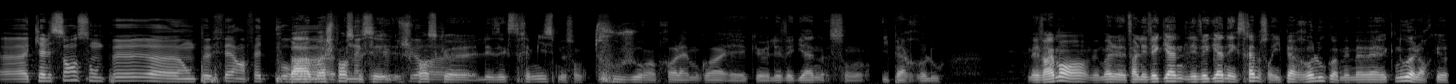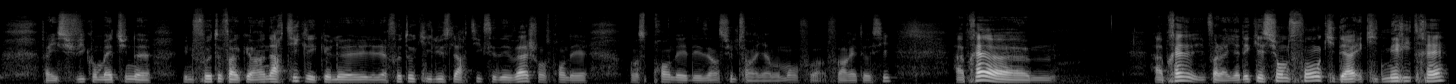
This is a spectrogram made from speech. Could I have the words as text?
Euh, quel sens on peut, euh, on peut faire en fait pour bah, moi je euh, pense que c'est je pense que les extrémismes sont toujours un problème quoi et que les véganes sont hyper relous. Mais vraiment hein, mais moi enfin les véganes les véganes extrêmes sont hyper relous quoi mais même avec nous alors que enfin il suffit qu'on mette une, une photo enfin qu'un article et que la photo qui illustre l'article c'est des vaches on se prend des on se prend des, des insultes. Enfin il y a un moment il faut, faut arrêter aussi. Après après, voilà, il y a des questions de fond qui, mériteraient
